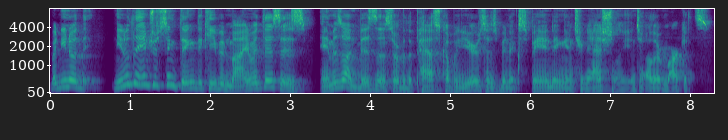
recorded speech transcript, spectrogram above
but you know, the, you know the interesting thing to keep in mind with this is Amazon business over the past couple years has been expanding internationally into other markets.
